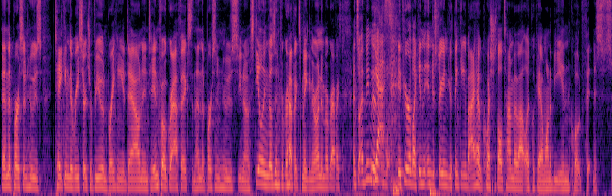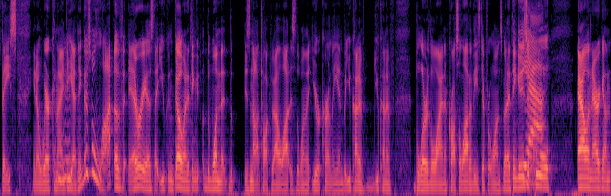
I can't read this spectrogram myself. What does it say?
then the person who's taking the research review and breaking it down into infographics and then the person who's you know stealing those infographics making their own infographics and so i think that yes. if you're like in the industry and you're thinking about i have questions all the time about like okay i want to be in quote fitness space you know where can mm-hmm. i be mm-hmm. i think there's a lot of areas that you can go and i think the one that is not talked about a lot is the one that you're currently in but you kind of you kind of blur the line across a lot of these different ones but i think it is yeah. a cool alan aragon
